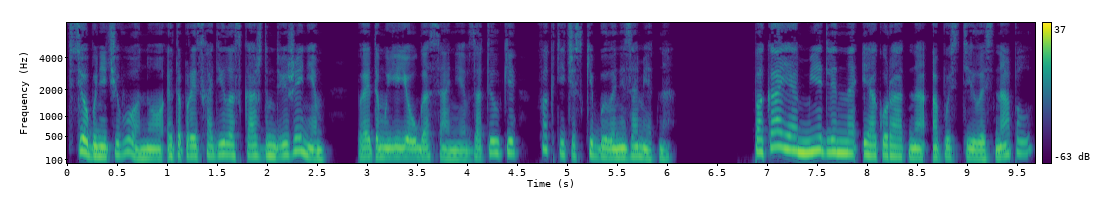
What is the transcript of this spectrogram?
Все бы ничего, но это происходило с каждым движением, поэтому ее угасание в затылке фактически было незаметно. Пока я медленно и аккуратно опустилась на пол,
